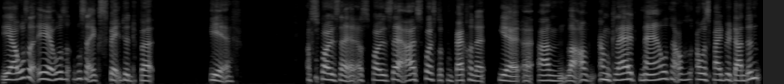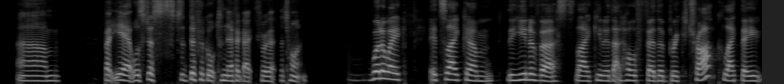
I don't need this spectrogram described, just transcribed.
Yeah, I wasn't yeah, it wasn't wasn't expected, but yeah. I suppose that I suppose that I suppose looking back on it, yeah, uh, um, like I'm, I'm glad now that I was, I was made redundant. Um, but yeah, it was just difficult to navigate through at the time. What a way! It's like um the universe, like you know that whole feather brick truck. Like they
